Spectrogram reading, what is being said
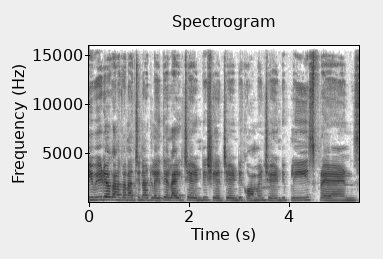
ఈ వీడియో కనుక నచ్చినట్లయితే లైక్ చేయండి షేర్ చేయండి కామెంట్ చేయండి. Please friends.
